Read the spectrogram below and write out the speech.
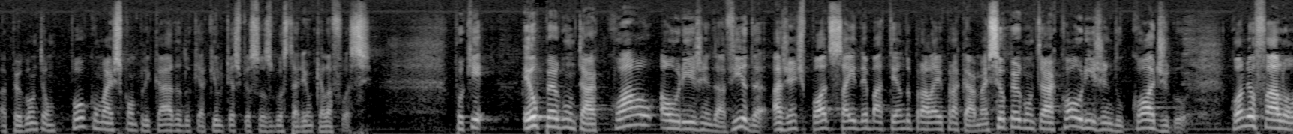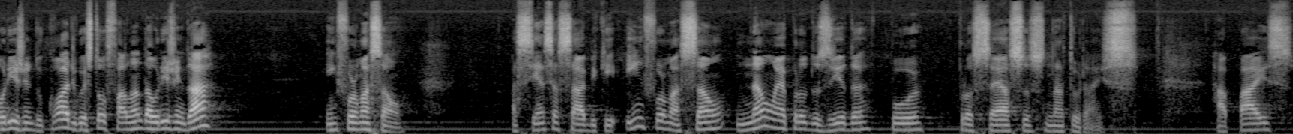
A pergunta é um pouco mais complicada do que aquilo que as pessoas gostariam que ela fosse. Porque eu perguntar qual a origem da vida, a gente pode sair debatendo para lá e para cá. Mas se eu perguntar qual a origem do código, quando eu falo a origem do código, eu estou falando da origem da informação. A ciência sabe que informação não é produzida por processos naturais. Rapaz,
